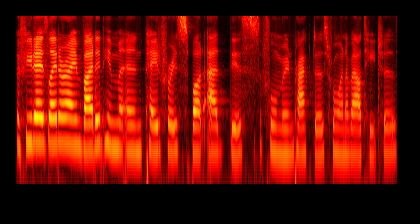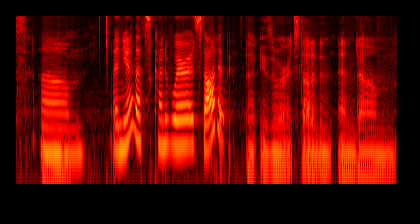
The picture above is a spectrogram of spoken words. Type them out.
a few days later I invited him and paid for his spot at this full moon practice from one of our teachers. Um, and yeah, that's kind of where it started. that is where it started and and um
